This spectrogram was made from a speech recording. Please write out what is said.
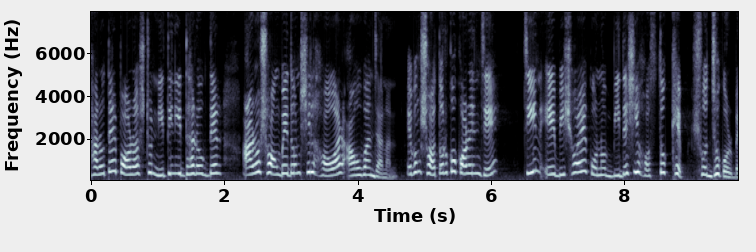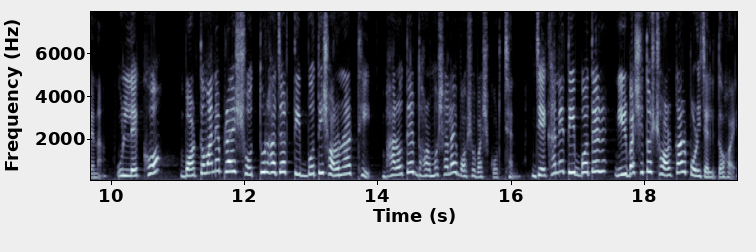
ভারতের পররাষ্ট্র নীতি নির্ধারকদের আরও সংবেদনশীল হওয়ার আহ্বান জানান এবং সতর্ক করেন যে চীন এ বিষয়ে কোনো বিদেশি হস্তক্ষেপ সহ্য করবে না। উল্লেখ্য বর্তমানে প্রায় সত্তর হাজার তিব্বতি শরণার্থী ভারতের ধর্মশালায় বসবাস করছেন, যেখানে তিব্বতের নির্বাসিত সরকার পরিচালিত হয়।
